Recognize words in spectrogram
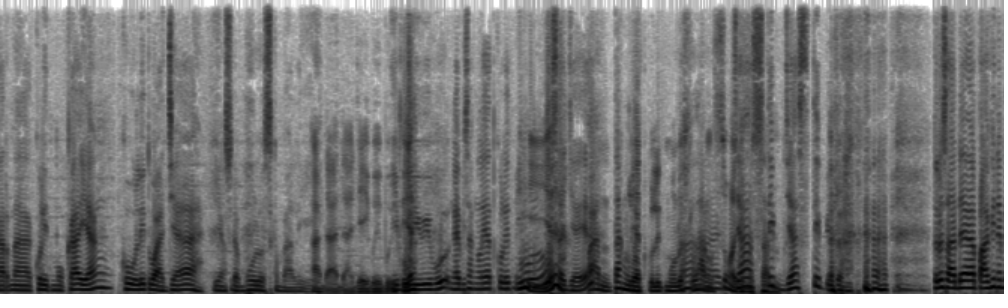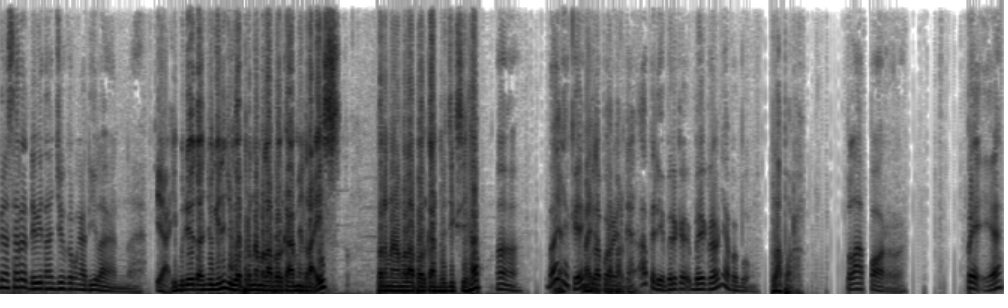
Karena kulit muka yang kulit wajah yang sudah mulus kembali. Ada-ada aja ibu-ibu itu ya. Ibu-ibu nggak bisa ngelihat kulit mulus Iya, saja ya. pantang lihat kulit mulus Ah, langsung aja just pesan. tip, just tip itu. Terus ada Pak Afin Nabila Seret Dewi Tanjung ke pengadilan. Ya, Ibu Dewi Tanjung ini juga pernah melapor ke Amin Rais, pernah melaporkan Rizik Sihab, heeh. banyak ya, Ya, banyak dilaporin. melaporkan. Apa dia Back- backgroundnya apa, Bung? pelapor. Pelapor. P ya.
